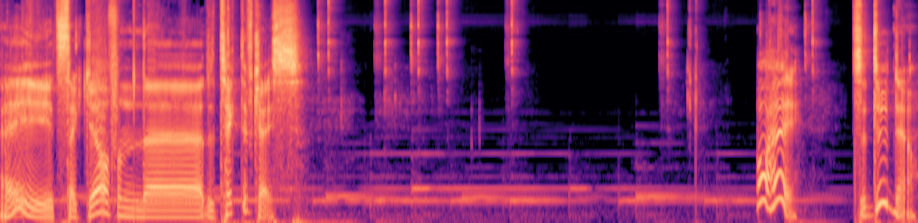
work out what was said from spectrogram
Hey, it's that girl from the detective case. Oh, hey. It's a dude now.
